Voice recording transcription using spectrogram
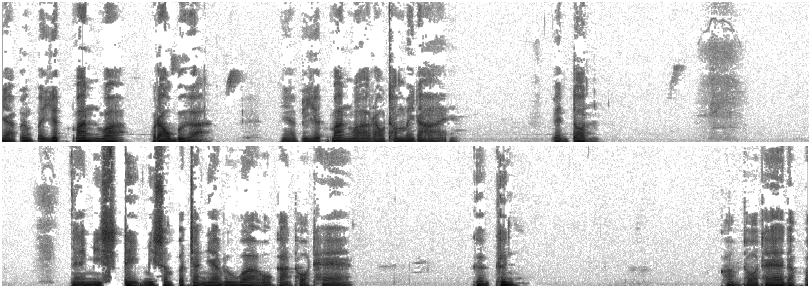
อย่าเพิ่งไปยึดมั่นว่าเราเบื่อ อย่าไปยึดมั่นว่าเราทำไม่ได้ เป็นต้น ให้มีสติมีสัมปชัญญะรู้ว่าโอการท้อแท้ เกิดขึ้น ความท้อแท้ดับไป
